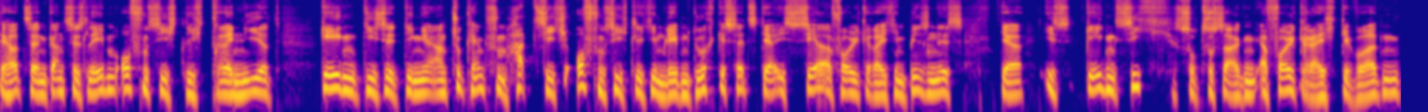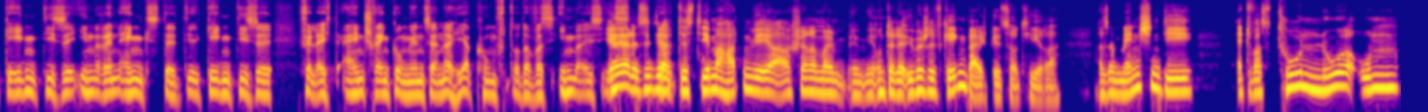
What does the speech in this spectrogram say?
der hat sein ganzes Leben offensichtlich trainiert, gegen diese Dinge anzukämpfen, hat sich offensichtlich im Leben durchgesetzt. Der ist sehr erfolgreich im Business. Der ist gegen sich sozusagen erfolgreich geworden, gegen diese inneren Ängste, die, gegen diese vielleicht Einschränkungen seiner Herkunft oder was immer es ist. Ja, ja, das ist ja, das Thema hatten wir ja auch schon einmal unter der Überschrift Gegenbeispielsortierer. Also Menschen, die etwas tun, nur um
